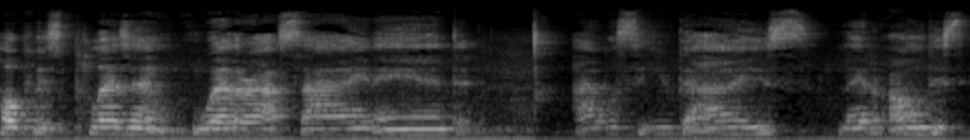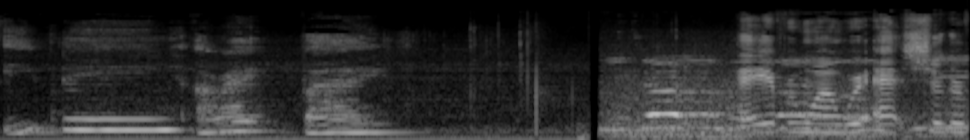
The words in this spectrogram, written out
Hope it's pleasant weather outside and I will see you guys later on this evening. All right, bye. Hey everyone, we're at Sugar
